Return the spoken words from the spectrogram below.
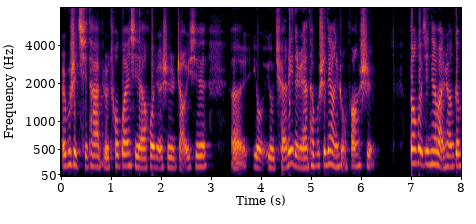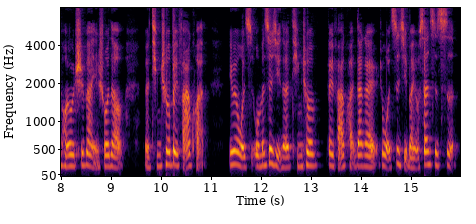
而不是其他，比如托关系啊，或者是找一些，呃，有有权利的人，他不是那样一种方式。包括今天晚上跟朋友吃饭也说到，呃，停车被罚款，因为我我们自己呢停车被罚款，大概就我自己吧，有三四次。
